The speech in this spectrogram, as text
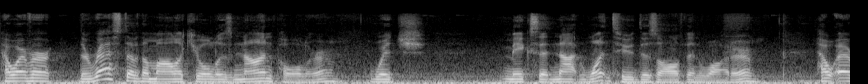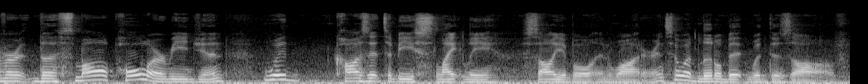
However, the rest of the molecule is nonpolar, which makes it not want to dissolve in water. However, the small polar region would cause it to be slightly soluble in water, and so a little bit would dissolve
